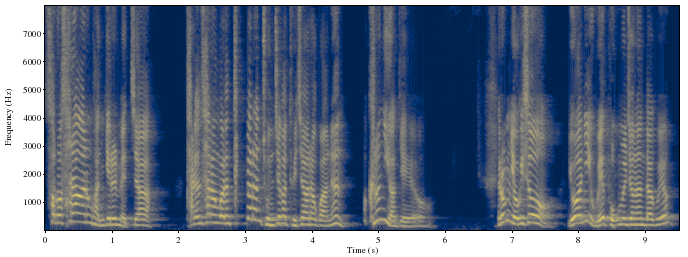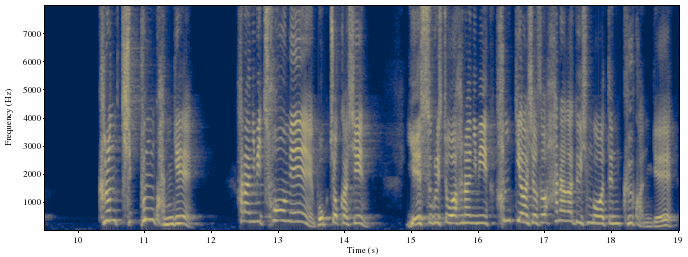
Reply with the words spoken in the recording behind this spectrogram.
서로 사랑하는 관계를 맺자. 다른 사람과는 특별한 존재가 되자라고 하는 그런 이야기예요. 여러분 여기서 요한이 왜 복음을 전한다고요? 그런 깊은 관계, 하나님이 처음에 목적하신 예수 그리스도와 하나님이 함께 하셔서 하나가 되신 것 같은 그 관계,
